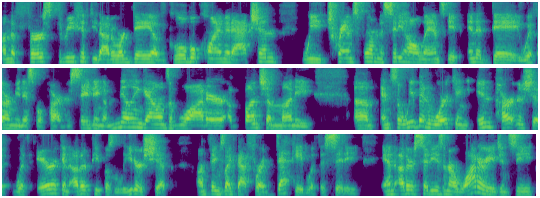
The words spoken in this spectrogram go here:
on the first 350.org day of global climate action, we transformed the City Hall landscape in a day with our municipal partners, saving a million gallons of water, a bunch of money. Um, and so we've been working in partnership with Erik and other people's leadership on things like that for a decade with the city and other cities in our water agency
